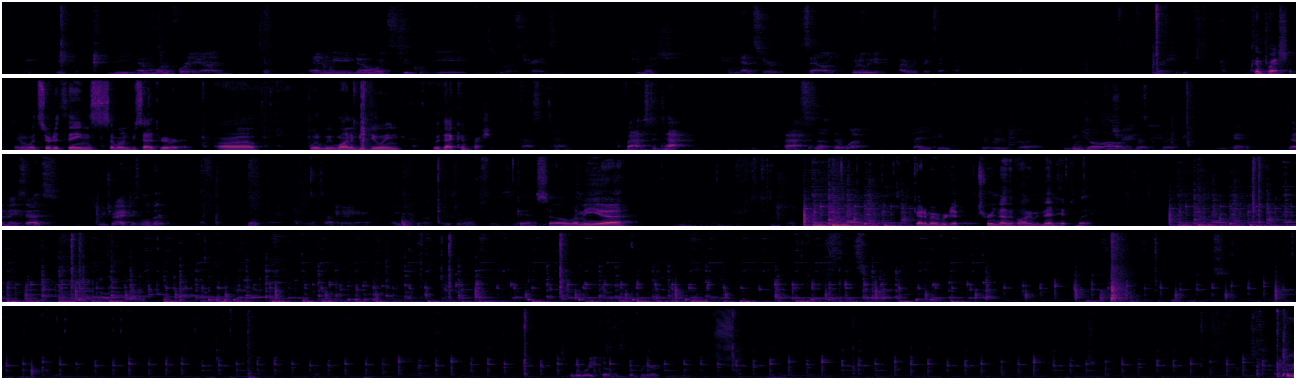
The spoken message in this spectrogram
the M149, and we know it's too clicky and too much transient, too much condenser sound, what do we do? How do we fix that problem? Compression. And what sort of things, someone besides River, uh, would we want to be doing with that compression? Fast attack. Fast attack. Fast enough that what? That you can get rid of the. You can dull out the. Okay. That makes sense? Should we try it just a little bit? Okay. Okay, so let me uh gotta remember to turn down the volume and then hit play.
